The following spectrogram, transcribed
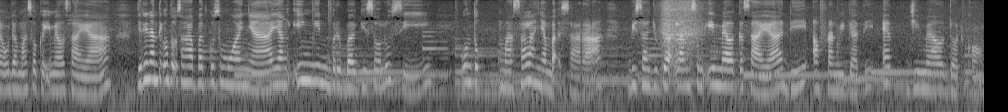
Yang udah masuk ke email saya. Jadi nanti untuk sahabatku semuanya Yang ingin berbagi solusi untuk masalahnya Mbak Sarah bisa juga langsung email ke saya di afranwigati@gmail.com.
